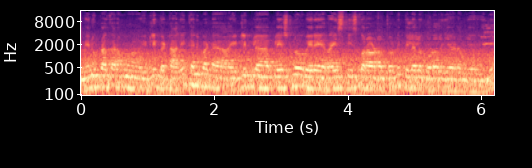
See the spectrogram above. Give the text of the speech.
మెనూ ప్రకారం ఇడ్లీ పెట్టాలి. కానీ బట్ ఆ ఇడ్లీ ప్లే- ప్లేస్లో వేరే రైస్ తీసుకురావడంతో పిల్లలు గొడవలు చేయడం జరిగింది.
